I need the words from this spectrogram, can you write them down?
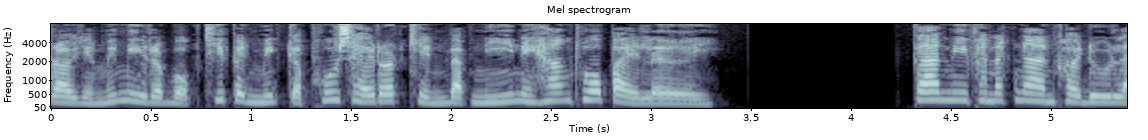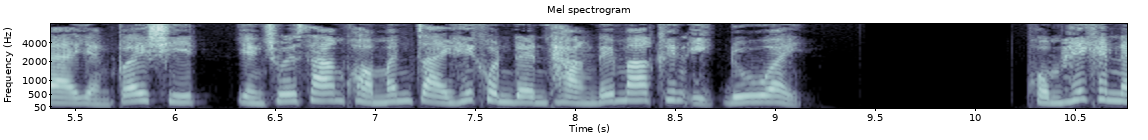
เรายังไม่มีระบบที่เป็นมิตรกับผู้ใช้รถเข็นแบบนี้ในห้างทั่วไปเลยการมีพนักงานคอยดูแลอย่างใกล้ชิด ยังช่วยสร้างความมั่นใจให้คนเดินทางได้มากขึ้นอีกด้วย ผมให้คะแน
